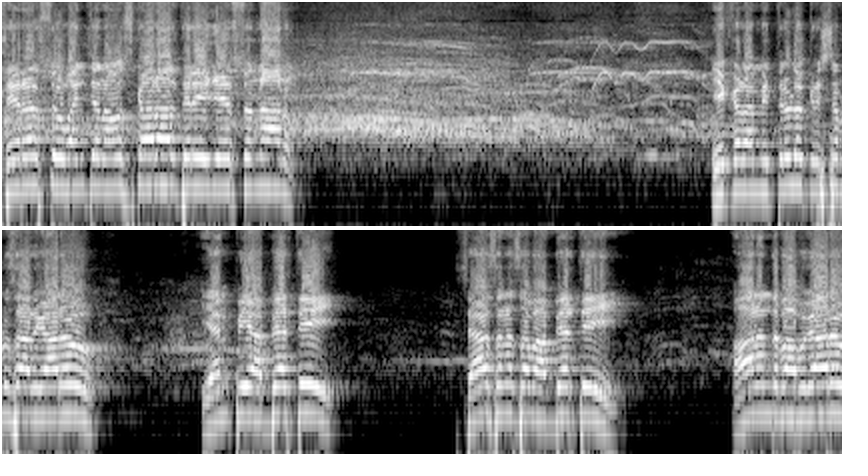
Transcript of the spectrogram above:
శిరస్సు వంచి నమస్కారాలు తెలియజేస్తున్నాను. ఇక్కడ మిత్రులు కృష్ణప్రసాద్ గారు ఎంపీ అభ్యర్థి శాసనసభ అభ్యర్థి ఆనందబాబు గారు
